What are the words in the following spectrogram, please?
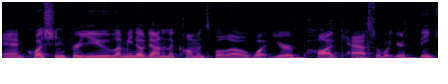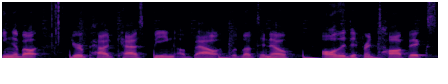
And question for you, let me know down in the comments below what your podcast or what you're thinking about your podcast being about. Would love to know all the different topics.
